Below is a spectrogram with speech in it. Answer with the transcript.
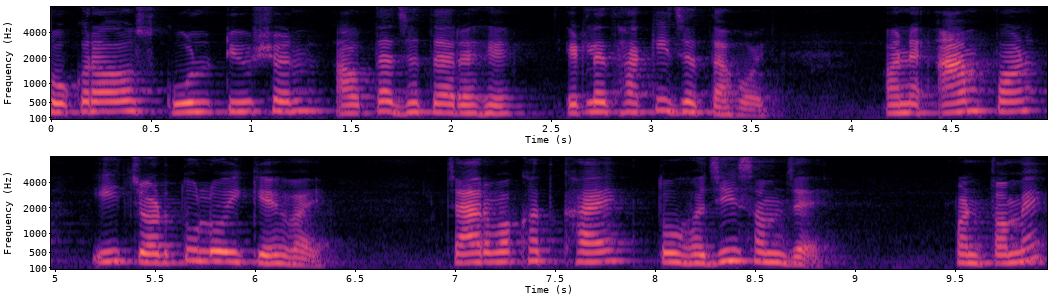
છોકરાઓ સ્કૂલ ટ્યુશન આવતા જતા રહે, એટલે થાકી જતા હોય. અને આમ પણ એ ચડતું લોહી કહેવાય. ચાર વખત ખાય તો હજી સમજાય. પણ તમે?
